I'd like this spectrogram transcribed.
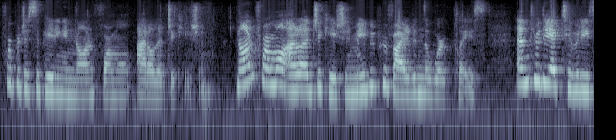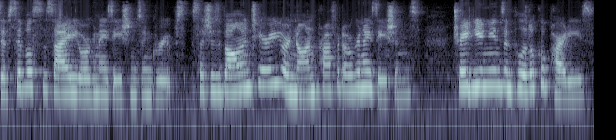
for participating in non-formal adult education. Non-formal adult education may be provided in the workplace and through the activities of civil society organizations and groups, such as voluntary or nonprofit organizations, trade unions and political parties,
